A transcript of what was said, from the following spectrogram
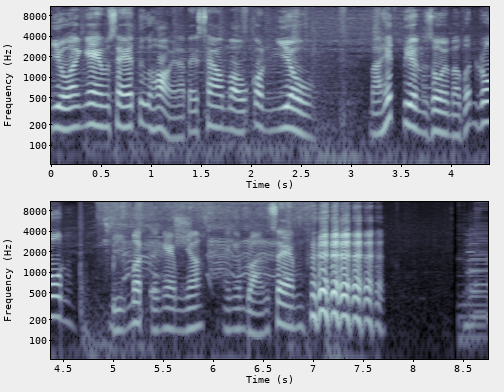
Nhiều anh em sẽ tự hỏi là tại sao máu còn nhiều Mà hết tiền rồi mà vẫn roll. Bí mật anh em nhá. Anh em đoán xem.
